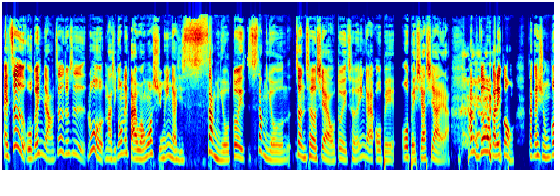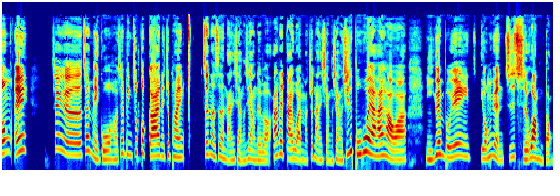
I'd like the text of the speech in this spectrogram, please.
哎、哦欸，这个我跟你讲，这个就是如果哪些公你台湾，我想应该是上游对上游政策，下游对策，应该欧北欧北下下呀。啊，不过我跟你讲，大概想讲，哎、欸，这个在美国好，在民主国家呢，就拍真的是很难想象，对不？啊，在台湾嘛，就难想象。其实不会啊，还好啊。你愿不愿意永远支持旺董？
